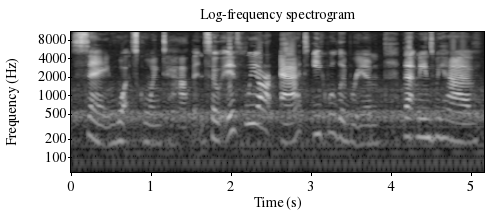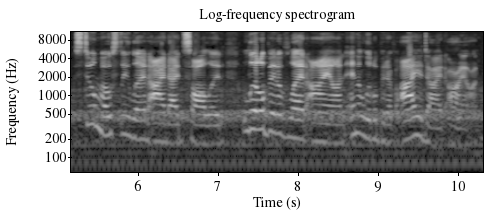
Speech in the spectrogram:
saying what's going to happen. So if we are at equilibrium, that means we have still mostly lead iodide solid, a little bit of lead ion, and a little bit of iodide ion.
